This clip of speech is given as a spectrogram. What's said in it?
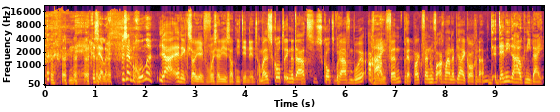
nee, gezellig. We zijn begonnen. Ja, en ik zou je even voorstellen, je zat niet in de intro. Maar Scott inderdaad, Scott Bravenboer, achtbaan-fan, pretpark-fan. Hoeveel achtbaan heb jij al gedaan? D- Danny, daar hou ik niet bij.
